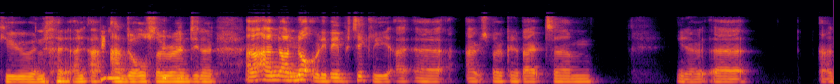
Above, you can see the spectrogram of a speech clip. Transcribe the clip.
Q and and and also around you know and I'm not really being particularly uh, uh, outspoken about um you know uh, uh,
